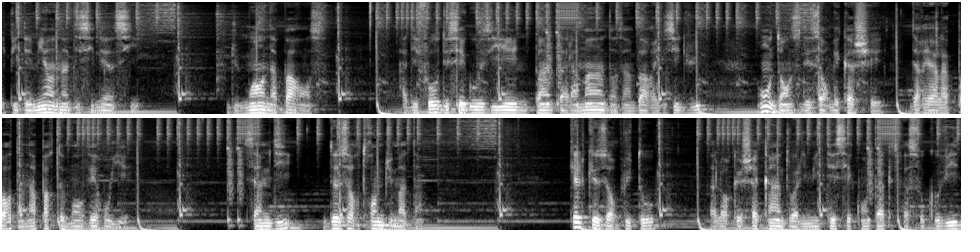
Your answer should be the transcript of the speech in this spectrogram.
L'épidémie en a décidé ainsi, du moins en apparence. À défaut de s'égousiller une pinte à la main dans un bar exigu, on danse désormais caché derrière la porte d'un appartement verrouillé. Samedi, 2h30 du matin. Quelques heures plus tôt, alors que chacun doit limiter ses contacts face au Covid,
